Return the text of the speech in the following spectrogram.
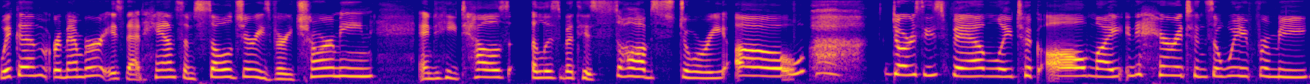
Wickham, remember, is that handsome soldier. He's very charming, and he tells Elizabeth his sob story. Oh, Darcy's family took all my inheritance away from me.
